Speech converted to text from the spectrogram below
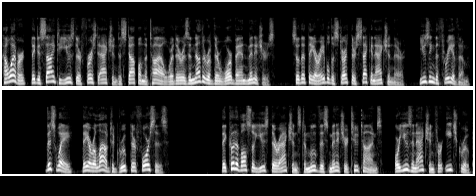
However, they decide to use their first action to stop on the tile where there is another of their warband miniatures, so that they are able to start their second action there, using the three of them. This way, they are allowed to group their forces. They could have also used their actions to move this miniature two times, or use an action for each group.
